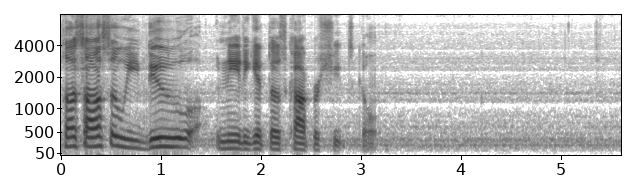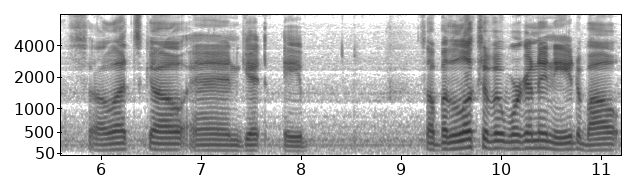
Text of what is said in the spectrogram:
plus also we do need to get those copper sheets going. So let's go and get a. So, by the looks of it, we're gonna need about.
